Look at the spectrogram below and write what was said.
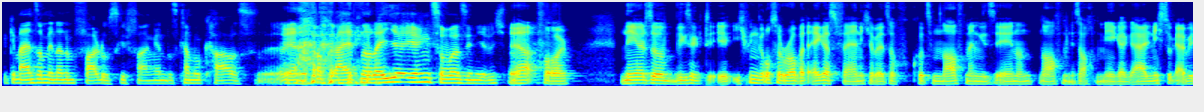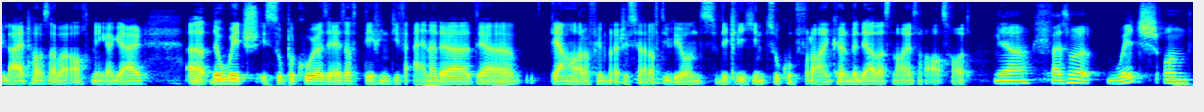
gemeinsam in einem Phallus gefangen, das kann nur Chaos äh, ja. verbreiten oder irgend sowas in die Richtung. Ja, voll. Nee, also wie gesagt, ich bin großer Robert Eggers Fan. Ich habe jetzt auch vor kurzem Northman gesehen und Northman ist auch mega geil. Nicht so geil wie Lighthouse, aber auch mega geil. Uh, The Witch ist super cool. Also er ist auch definitiv einer der, der, der Horrorfilmregisseure, auf die wir uns wirklich in Zukunft freuen können, wenn der was Neues raushaut. Ja, ich weiß nur, Witch und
